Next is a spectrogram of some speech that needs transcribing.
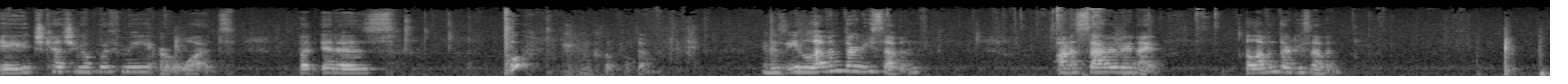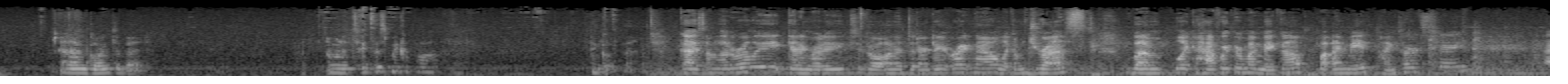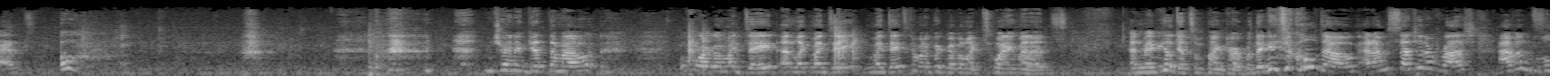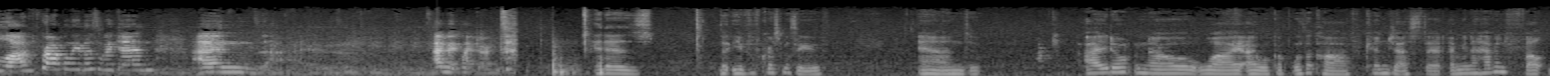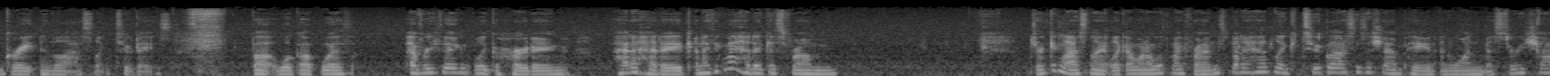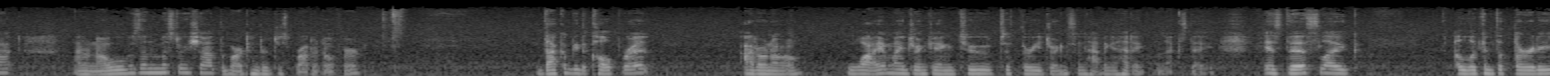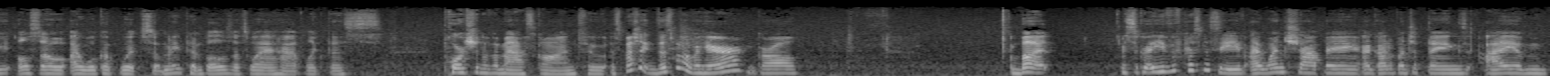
age catching up with me or what, but it is, oh, my clip fell down. It is 11.37 on a Saturday night, 11.37, and I'm going to bed. I'm gonna take this makeup off and go to bed. Guys, I'm literally getting ready to go on a dinner date right now. Like I'm dressed, but I'm like halfway through my makeup. But I made pine tarts today and oh. I'm trying to get them out before I go on my date. And like my date, my date's coming to pick me up in like 20 minutes. And maybe he'll get some pine tart, but they need to cool down. And I'm such in a rush. I haven't vlogged properly this weekend. And I made pie tarts. It is the eve of Christmas Eve and I don't know why I woke up with a cough, congested. I mean, I haven't felt great in the last like two days, but woke up with everything like hurting. I had a headache and I think my headache is from drinking last night. Like I went out with my friends, but I had like two glasses of champagne and one mystery shot. I don't know what was in the mystery shot. The bartender just brought it over. That could be the culprit. I don't know. Why am I drinking two to three drinks and having a headache the next day? Is this like a look into 30? Also, I woke up with so many pimples. That's why I have like this portion of a mask on to, especially this one over here, girl. But it's the eve of Christmas Eve. I went shopping. I got a bunch of things. I am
